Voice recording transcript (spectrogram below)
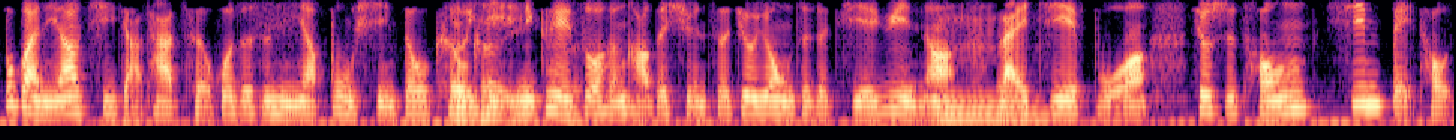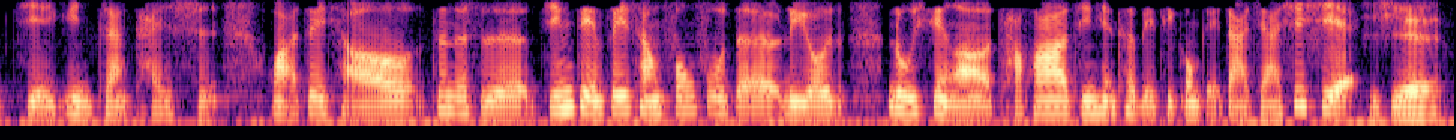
不管你要骑脚踏车，或者是你要步行都可以，可以你可以嗯做很好的选择，就用这个捷运啊、来接驳，就是从新北投捷运站开始。哇，这条真的是景点非常丰富的旅游路线啊！茶花今天特别提供给大家，谢谢。谢谢。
